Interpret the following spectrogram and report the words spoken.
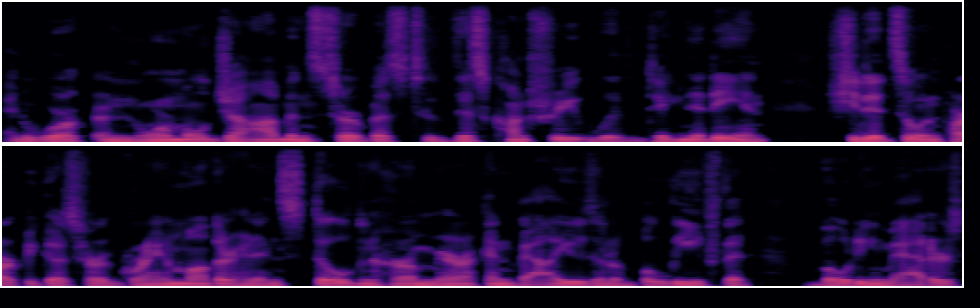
and worked a normal job in service to this country with dignity and she did so in part because her grandmother had instilled in her American values and a belief that voting matters.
